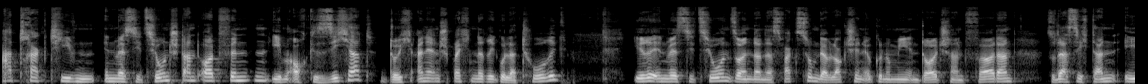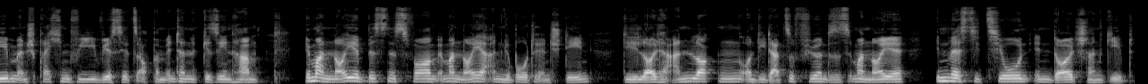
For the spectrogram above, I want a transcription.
attraktiven Investitionsstandort finden, eben auch gesichert durch eine entsprechende Regulatorik. Ihre Investitionen sollen dann das Wachstum der Blockchain-Ökonomie in Deutschland fördern, sodass sich dann eben entsprechend, wie wir es jetzt auch beim Internet gesehen haben, immer neue Businessformen, immer neue Angebote entstehen, die die Leute anlocken und die dazu führen, dass es immer neue Investitionen in Deutschland gibt.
